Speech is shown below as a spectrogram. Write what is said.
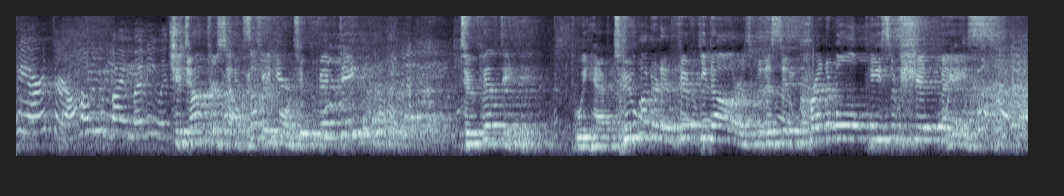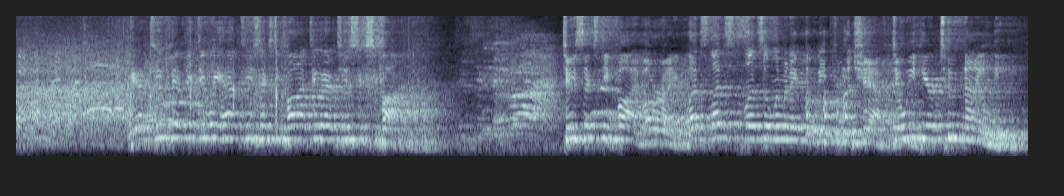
Hey Arthur, I'll help you buy money with She topped herself somebody hear 240. 250? 250. We have $250 for this incredible piece of shit bass. We have 250. Do we have 265? Do we have 265? 265. All right. Let's let's let's eliminate the wheat from the chaff. Do we hear 290?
